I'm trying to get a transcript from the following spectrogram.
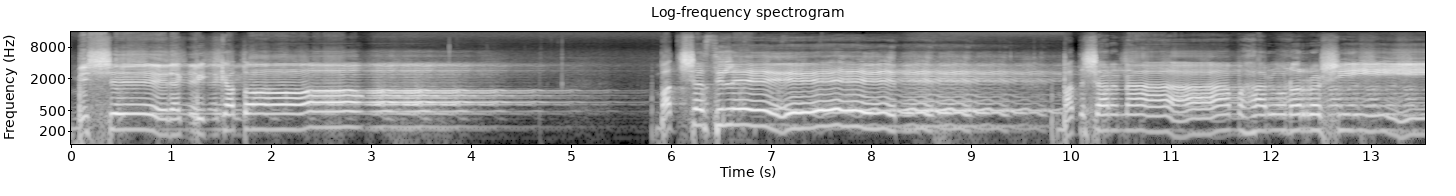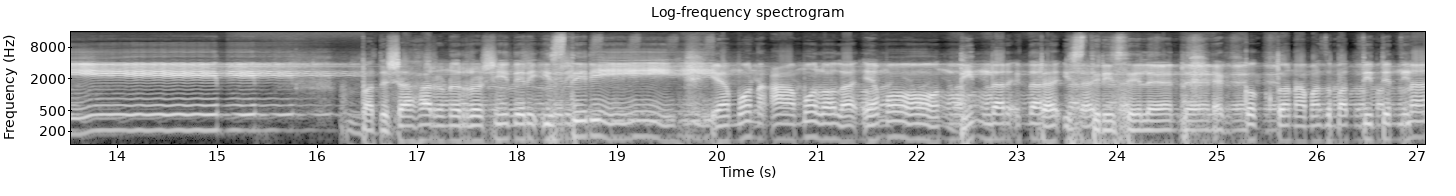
বিশ্বের এক বিখ্যাত বাদশাহ ছিলেন। বাদশার নাম হারুন রশিদ। বাদশাহ হারুনুর রশিদের স্ত্রী। এমন আমললা, এমন দিনদার একটা স্ত্রী ছিলেন। এক নামাজ বাদ দিতেন না,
